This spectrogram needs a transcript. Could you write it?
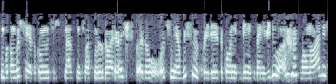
Мы потом вышли, я только минут через 15 начала с ним разговаривать. Это очень необычно, по идее, такого нигде никогда не видела. Волновались.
